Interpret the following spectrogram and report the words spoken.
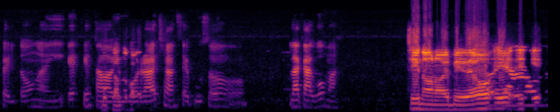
perdón ahí, que es que estaba bien borracha. Se puso, la cagó más. Sí, no, no, el video. ella- ella-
